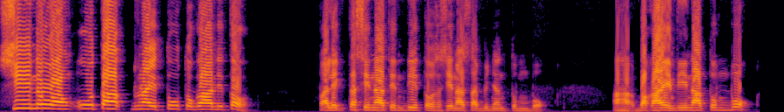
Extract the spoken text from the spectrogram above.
Sino ang utak na itutuga nito? Paligtasin natin dito sa sinasabi niyang tumbok. Ah, baka hindi natumbok.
